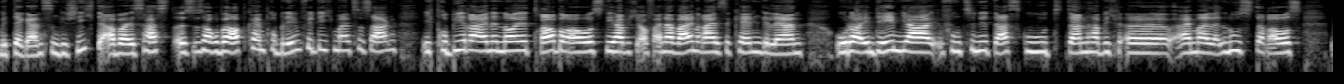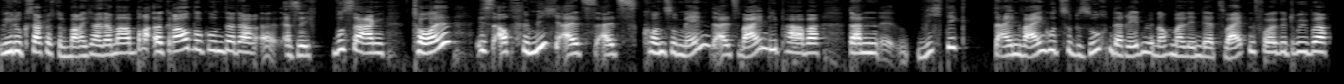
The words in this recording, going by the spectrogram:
mit der ganzen Geschichte. Aber es hast, es ist auch überhaupt kein Problem für dich mal zu sagen, ich probiere eine neue Traube aus, die habe ich auf einer Weinreise kennengelernt oder in dem Jahr funktioniert das gut dann habe ich äh, einmal Lust daraus, wie du gesagt hast, dann mache ich halt einmal Bra äh, Grauburgunder da. Äh, also ich muss sagen, toll, ist auch für mich als, als Konsument, als Weinliebhaber dann äh, wichtig, dein Weingut zu besuchen. Da reden wir nochmal in der zweiten Folge drüber.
